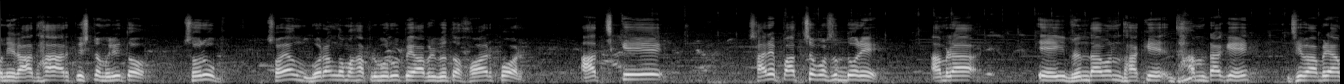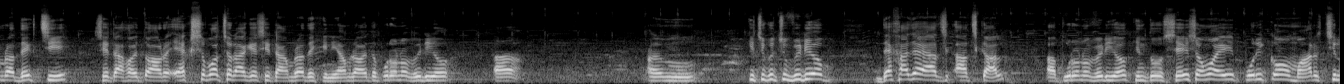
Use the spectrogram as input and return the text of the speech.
উনি রাধা আর কৃষ্ণ মিলিত স্বরূপ স্বয়ং গৌরাঙ্গ মহাপ্রভু রূপে আবির্ভূত হওয়ার পর আজকে সাড়ে পাঁচশো বছর ধরে আমরা এই বৃন্দাবন ধাকে, ধামটাকে যেভাবে আমরা দেখছি, সেটা হয়তো আরও একশো বছর আগে সেটা আমরা দেখিনি। আমরা হয়তো পুরনো ভিডিও কিছু কিছু ভিডিও দেখা যায় আজ, আজকাল পুরনো ভিডিও, কিন্তু সেই সময় পরিক্রমা মার ছিল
